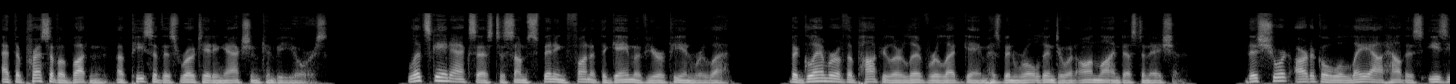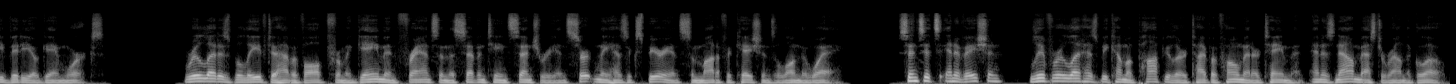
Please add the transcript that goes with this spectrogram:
At the press of a button, a piece of this rotating action can be yours. Let's gain access to some spinning fun at the game of European roulette. The glamour of the popular Live Roulette game has been rolled into an online destination. This short article will lay out how this easy video game works. Roulette is believed to have evolved from a game in France in the 17th century and certainly has experienced some modifications along the way. Since its innovation, Live Roulette has become a popular type of home entertainment and is now messed around the globe.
